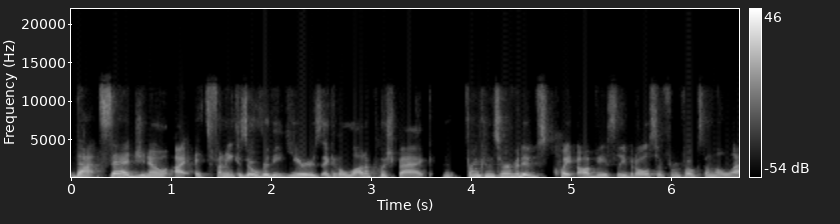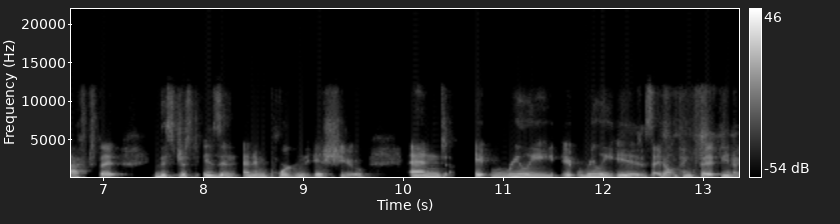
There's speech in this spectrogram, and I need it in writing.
that said, you know, I, it's funny because over the years, I get a lot of pushback from conservatives, quite obviously, but also from folks on the left that this just isn't an important issue. And it really, it really is. I don't think that, you know,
